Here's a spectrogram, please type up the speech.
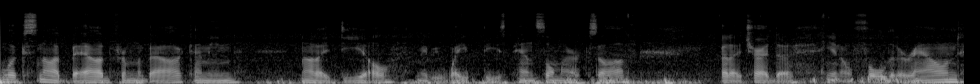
Looks not bad from the back. I mean, not ideal. Maybe wipe these pencil marks off. But I tried to, you know, fold it around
